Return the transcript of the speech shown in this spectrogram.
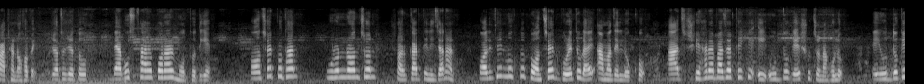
পাঠানো হবে, যথাযথ ব্যবস্থাপনার মধ্য দিয়ে। পঞ্চায়েত প্রধান পূরণরঞ্জন সরকার তিনি জানান, পলিথিন মুক্ত পঞ্চায়েত গড়ে তোলায় আমাদের লক্ষ্য। আজ সেহারা বাজার থেকে এই উদ্যোগের সূচনা হলো। এই উদ্যোগে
